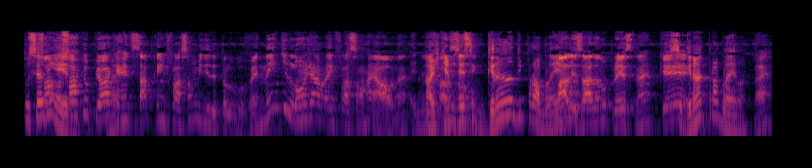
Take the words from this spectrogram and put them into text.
O seu só, dinheiro. Só que o pior é né? que a gente sabe que a inflação medida pelo governo, nem de longe é a inflação real, né? A Nós temos esse grande problema, balizada no preço, né? Porque, esse grande problema. né?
